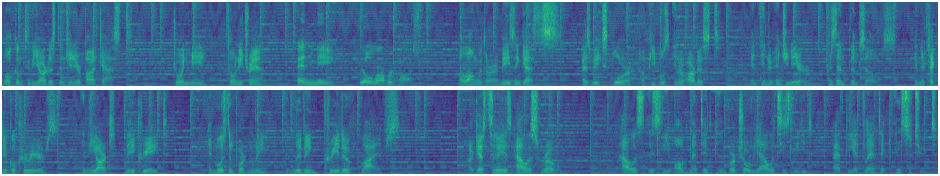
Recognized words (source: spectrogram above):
Welcome to the Artist Engineer Podcast. Join me, Tony Tran. And me, Bill Robert Cosby. Along with our amazing guests, as we explore how people's inner artist and inner engineer present themselves in their technical careers, in the art they create, and most importantly, in living creative lives. Our guest today is Alice Wroe. Alice is the augmented and virtual realities lead at the Atlantic Institute.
